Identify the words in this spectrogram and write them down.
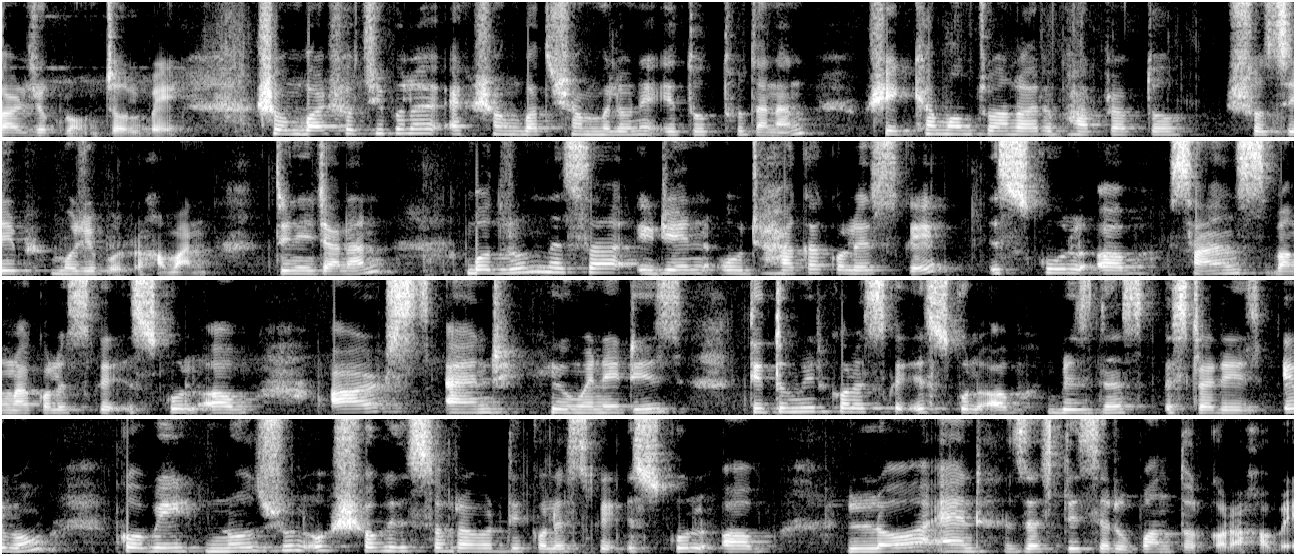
কার্যক্রম চলবে। সোমবার সচিবালয়ে এক সংবাদ সম্মেলনে এ তথ্য জানান শিক্ষা মন্ত্রণালয়ের ভারপ্রাপ্ত সচিব মুজিবুর রহমান। তিনি জানান বদরুন্নেসা ইডেন ও ঢাকা কলেজকে স্কুল অব সায়েন্স, বাংলা কলেজকে school of arts and humanities, Titumir কলেজকে স্কুল অব বিজনেস স্টাডিজ এবং কবি নজরুল ও শহীদ সোহরাওয়ার্দী কলেজকে স্কুল অব ল অ্যান্ড জাস্টিসে রূপান্তর করা হবে।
